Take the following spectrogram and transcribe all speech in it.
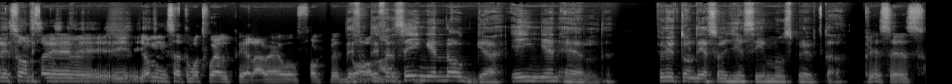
Det är sånt, så det- jag minns att det var två eldpelare och folk blev Det, galna. det fanns ingen logga, ingen eld. Förutom det som Gene Simmons sprutade. Precis.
